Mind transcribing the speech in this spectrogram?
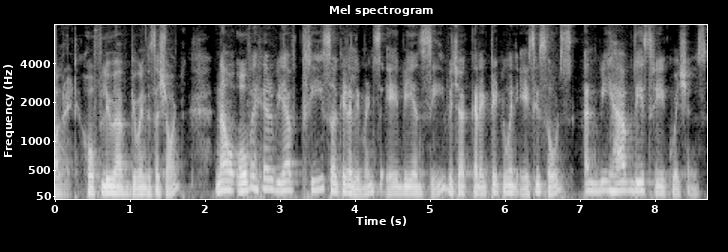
Alright, hopefully you have given this a shot. Now over here we have three circuit elements A, B and C which are connected to an AC source and we have these three equations.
